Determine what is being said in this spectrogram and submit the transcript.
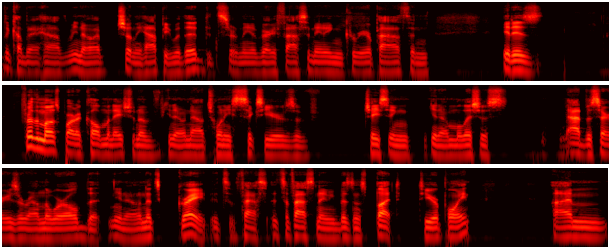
the company I have, you know, I'm certainly happy with it. It's certainly a very fascinating career path, and it is, for the most part, a culmination of you know now 26 years of chasing you know malicious adversaries around the world. That you know, and it's great. It's a fast, it's a fascinating business. But to your point, I'm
